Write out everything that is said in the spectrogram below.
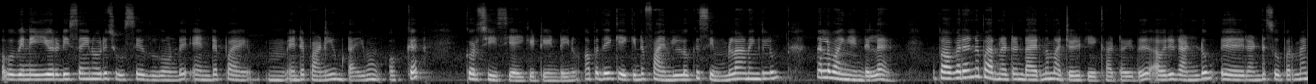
അപ്പോൾ പിന്നെ ഈ ഒരു ഡിസൈൻ ഒരു ചൂസ് ചെയ്തതുകൊണ്ട് എന്റെ എന്റെ പണിയും ടൈമും ഒക്കെ കുറച്ച് ഈസി ആയി കിട്ടിയിട്ടുണ്ടായിരുന്നു. അപ്പോൾ അതേ കേക്കിന്റെ ഫൈനൽ ലുക്ക് സിമ്പിളാണെങ്കിലും നല്ല ഭംഗിയുണ്ടല്ലേ അപ്പോൾ അവർ പറഞ്ഞിട്ടുണ്ടായിരുന്ന മറ്റൊരു കേക്ക് കേക്കാട്ടോ ഇത്. അവർ രണ്ടും രണ്ട് സൂപ്പർമാൻ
